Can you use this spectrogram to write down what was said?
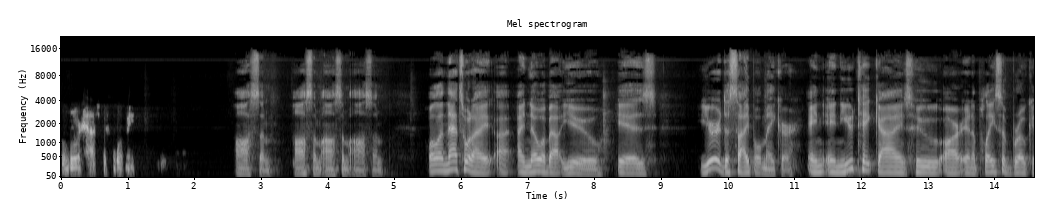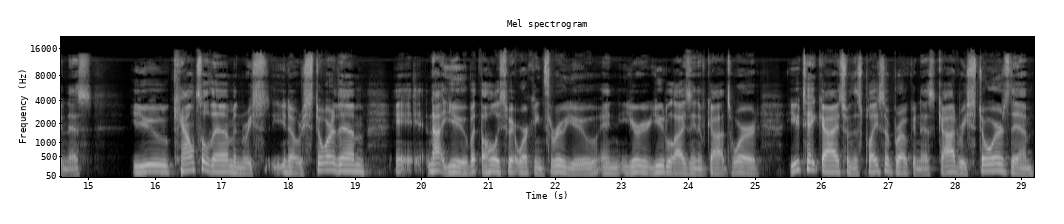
the Lord has before me. Awesome. Awesome. Awesome. Awesome. Well, and that's what I, I, I know about you is you're a disciple maker and, and you take guys who are in a place of brokenness you counsel them and you know restore them eh, not you but the holy spirit working through you and you're utilizing of god's word You take guys from this place of brokenness, God restores them,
